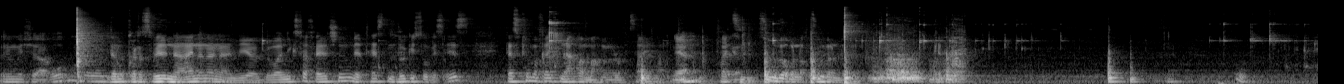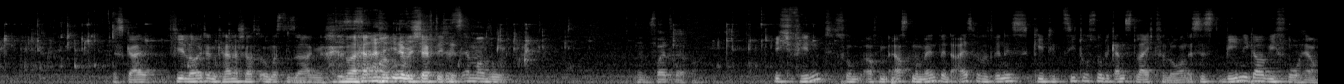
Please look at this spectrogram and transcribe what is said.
irgendwelche Aromen Um oder Gottes Willen, nein, nein, nein, nein. Wir, wir wollen nichts verfälschen. Wir testen wirklich so, wie es ist. Das können wir vielleicht nachher machen, wenn wir noch Zeit haben. Ja. Falls die Zuhörer noch zuhören wollen. Genau. Oh. Das ist geil. Vier Leute und keiner schafft irgendwas zu sagen, weil Immer jeder beschäftigt Das ist. ist immer gut. Ein Volltreffer. Ich finde, so auf den ersten Moment, wenn der Eiswürfel drin ist, geht die Zitrusnote ganz leicht verloren. Es ist weniger wie vorher.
